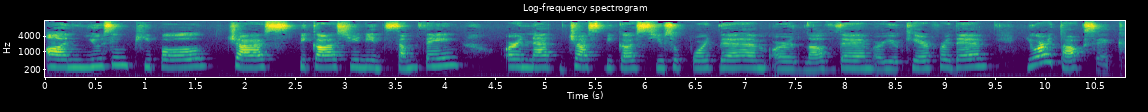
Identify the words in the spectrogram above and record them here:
on using people just because you need something or not just because you support them or love them or you care for them, you are toxic.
